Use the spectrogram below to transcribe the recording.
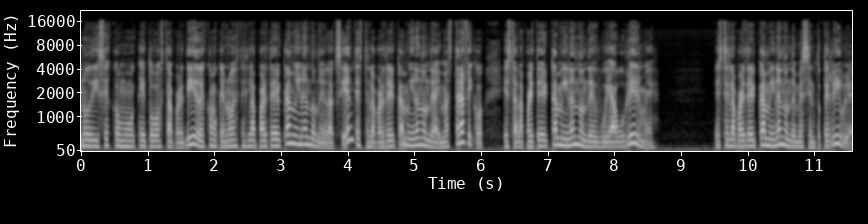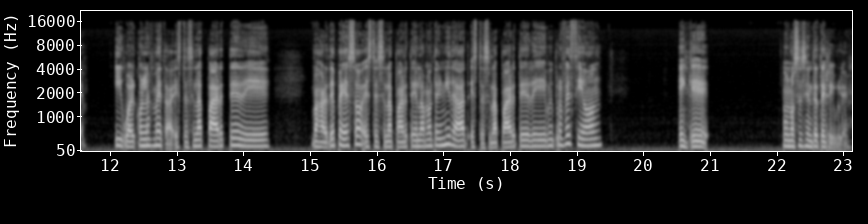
no dices como que todo está perdido, es como que no, esta es la parte del camino en donde hay un accidente, esta es la parte del camino en donde hay más tráfico, esta es la parte del camino en donde voy a aburrirme, esta es la parte del camino en donde me siento terrible. Igual con las metas, esta es la parte de bajar de peso, esta es la parte de la maternidad, esta es la parte de mi profesión en que uno se siente terrible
